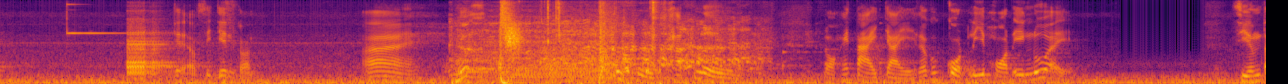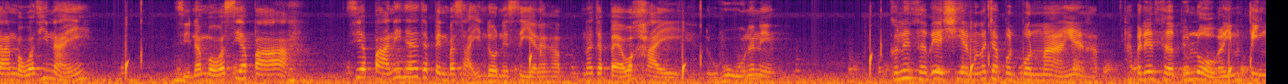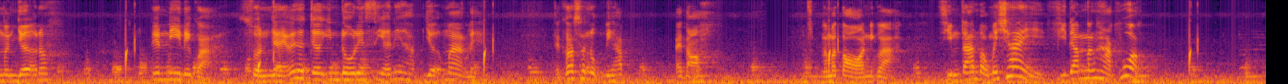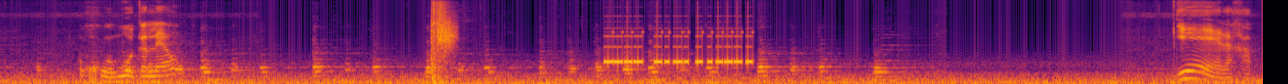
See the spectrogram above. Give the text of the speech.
แกะออกซิเจนก่อนไอ้เฮ้ยโอ้โหชัดเลย หลอกให้ตายใจ แล้วก็กดรีพอร์ตเองด้วย สีน้ำตาลบอกว่าที่ไหน สีน้ำบอกว่าเซียปาเซียปานี่น่าจะเป็นภาษาอินโดนีเซียนะครับ น่าจะแปลว่าใครหรือฮูนั่นเอง ก็เล่นเซิร์ฟเอเชียมันก็จะปนๆมาอย่างเงี้ยครับ ถ้าไปเล่นเซิร์ฟยุโรปอะไรนี้มันปิงมันเยอะเนาะ เล่นนี่ดีกว่า ส่วนใหญ่ก็จะเจออินโดนีเซียนี่ครับเยอะมากเลย แต่ก็สนุกดีครับ ไปต่อเรามาต่อนดีกว่าสีน้ำตาลบอกไม่ใช่ สีดำตั้งหากพวก โหโหวตกันแล้ว แย่แล้วครับ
